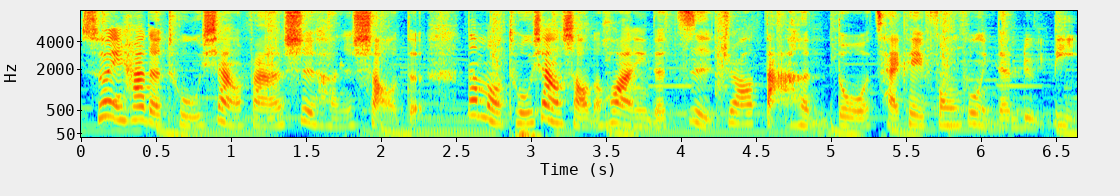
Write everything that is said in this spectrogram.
所以它的图像反而是很少的。那么图像少的话，你的字就要打很多，才可以丰富你的履历。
